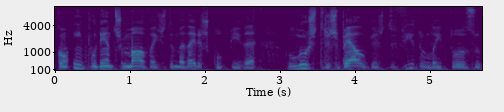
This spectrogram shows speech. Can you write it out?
com imponentes móveis de madeira esculpida, lustres belgas de vidro leitoso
